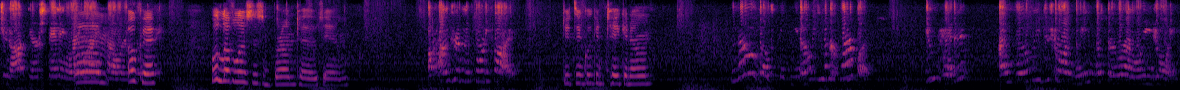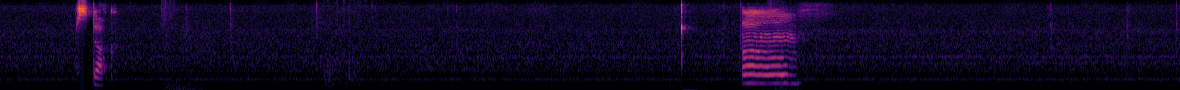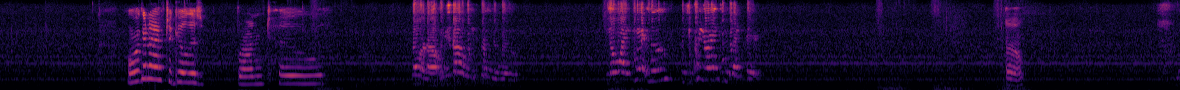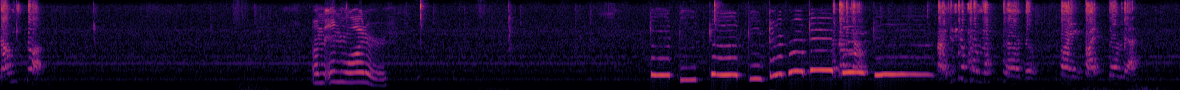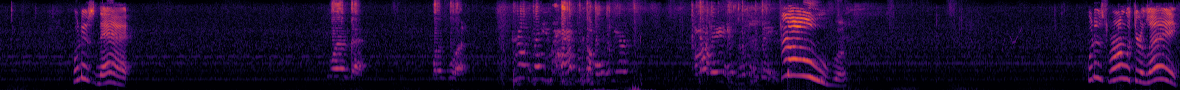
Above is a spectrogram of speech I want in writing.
Did you not? You're standing right where Um, I okay. What level is this Brontos in? 145. Do you think we can take it on? No, those you don't even have one. You hit it. I'm literally just gonna leave the server and rejoin. Stuck. Um. Well, we're gonna have to kill this Bronto. No, we're not. We just gotta wait for him to move. You know why I can't move? Because you put your engine right there. Oh. Now he's stuck. I'm in water. What is that? What is that? Move! What is wrong with your leg?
